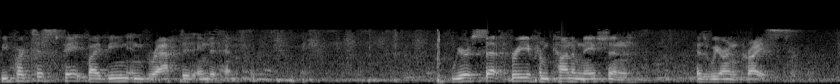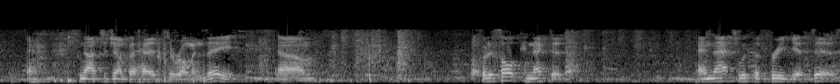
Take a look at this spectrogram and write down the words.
we participate by being engrafted into Him. We are set free from condemnation as we are in Christ. Not to jump ahead to Romans 8, um, but it's all connected. And that's what the free gift is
